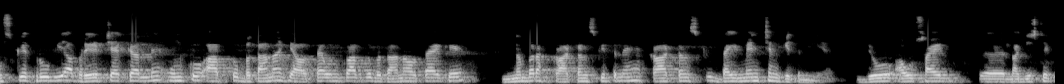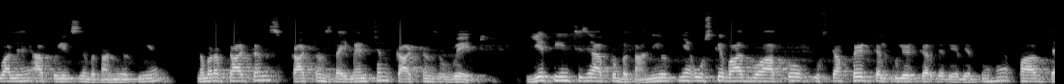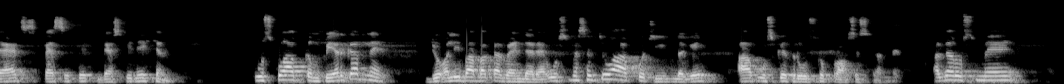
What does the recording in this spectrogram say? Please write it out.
اس کے تھرو بھی آپ ریٹ چیک کر لیں۔ ان کو آپ کو بتانا کیا ہوتا ہے؟ ان کو آپ کو بتانا ہوتا ہے کہ نمبر آف کارٹنس کتنے ہیں کارٹنس کی ڈائمینشن کتنی ہے۔ جو آؤٹ سائڈ لاجسٹک والے ہیں، آپ کو یہ چیزیں بتانی ہوتی ہیں۔ Number of cartons cartons dimension cartons weight یہ تین چیزیں آپ کو بتانی ہوتی ہیں۔ اس کے بعد وہ آپ کو اس کا فیٹ کیلکولیٹ کر کے دے دیتے ہیں فار دیٹ اسپیسیفک ڈیسٹینیشن اس کو آپ کمپیئر کر لیں۔ جو علی بابا کا وینڈر ہے، اس میں سے جو آپ کو چیز لگے، آپ اس کے تھرو اس کو پروسیس کر لیں۔ اگر اس میں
